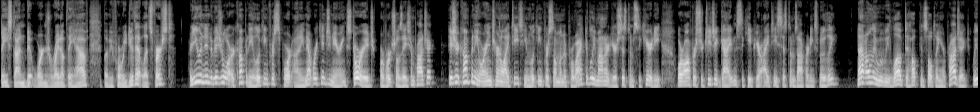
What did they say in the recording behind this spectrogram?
based on Bitwarden's write-up they have. But before we do that, let's first are you an individual or company looking for support on a network engineering, storage, or virtualization project? Is your company or internal IT team looking for someone to proactively monitor your system security or offer strategic guidance to keep your IT systems operating smoothly? Not only would we love to help consult on your project, we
